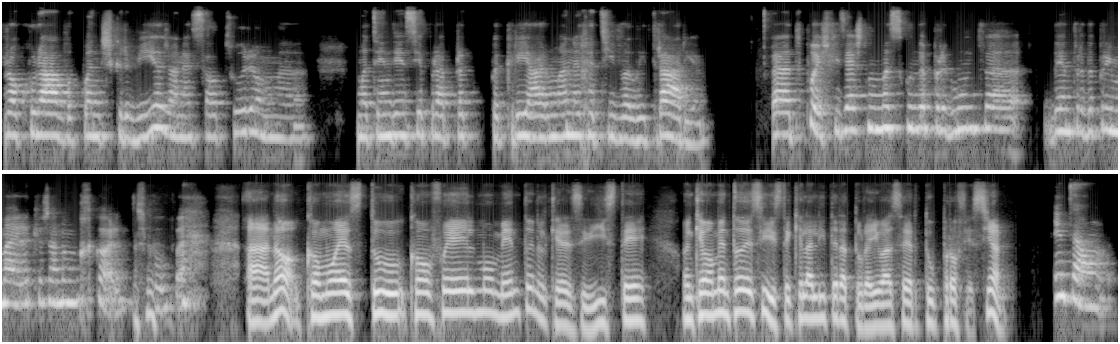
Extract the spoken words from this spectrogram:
procurava, quando escrevia, já nessa altura, uma, uma tendência para, para, para criar uma narrativa literária. depois fizeste-me uma segunda pergunta dentro da primeira que eu já não me recordo, desculpa. Ah, não, como é tu, como foi o momento em que decidiste ¿En qué momento decidiste que la literatura iba a ser tu profesión? Então,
